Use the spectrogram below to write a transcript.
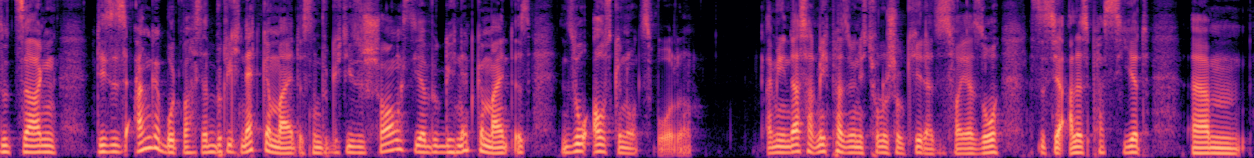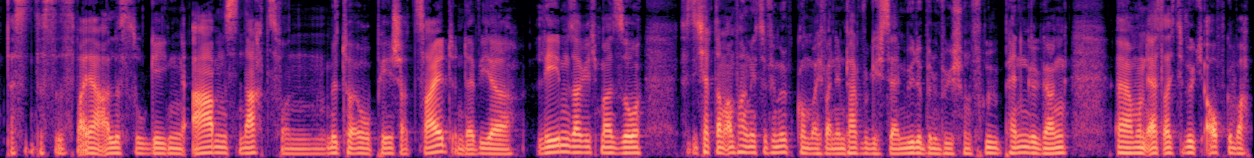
sozusagen dieses Angebot, was ja wirklich nett gemeint ist und wirklich diese Chance, die ja wirklich nett gemeint ist, so ausgenutzt wurde. I mean, das hat mich persönlich total schockiert. Also es war ja so, das ist ja alles passiert, ähm, das, das, das war ja alles so gegen abends, nachts von mitteleuropäischer Zeit, in der wir Leben, sage ich mal so. Das heißt, ich habe am Anfang nicht so viel mitbekommen, weil ich war an dem Tag wirklich sehr müde, bin wirklich schon früh pennen gegangen. Ähm, und erst als ich wirklich aufgewacht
